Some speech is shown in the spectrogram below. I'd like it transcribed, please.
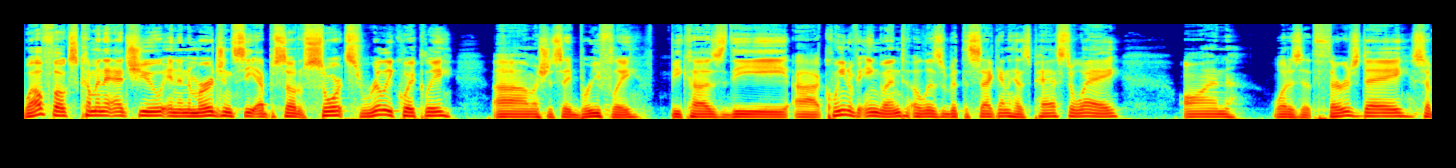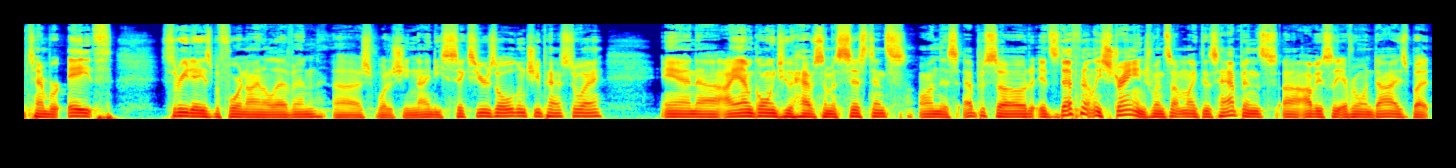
Well, folks, coming at you in an emergency episode of sorts, really quickly, um, I should say briefly, because the uh, Queen of England, Elizabeth II, has passed away on, what is it, Thursday, September 8th, three days before 9 11. Uh, what is she, 96 years old when she passed away? And uh, I am going to have some assistance on this episode. It's definitely strange when something like this happens. Uh, obviously, everyone dies, but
